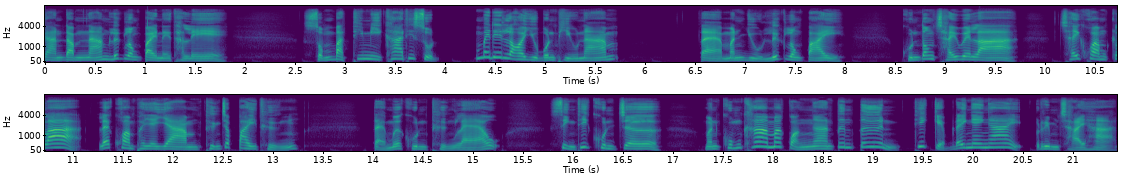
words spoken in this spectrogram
การดำน้ำลึกลงไปในทะเล สมบัติที่มีค่าที่สุดไม่ได้ลอยอยู่บนผิวน้ำแต่มันอยู่ลึกลงไป คุณต้องใช้เวลา ใช้ความกล้าและความพยายามถึงจะไปถึง แต่เมื่อคุณถึงแล้ว สิ่งที่คุณเจอ มันคุ้มค่ามากกว่างานตื้นๆ ที่เก็บได้ง่าย ๆ ริมชายหาด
